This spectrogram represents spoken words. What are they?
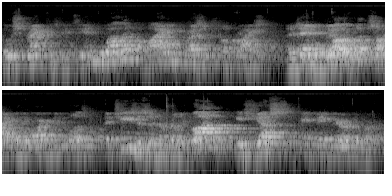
who strengthens me. It's the indwelling, abiding presence of Christ that is able. The other flip side of the argument was that Jesus isn't really God, he's just a big miracle worker.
